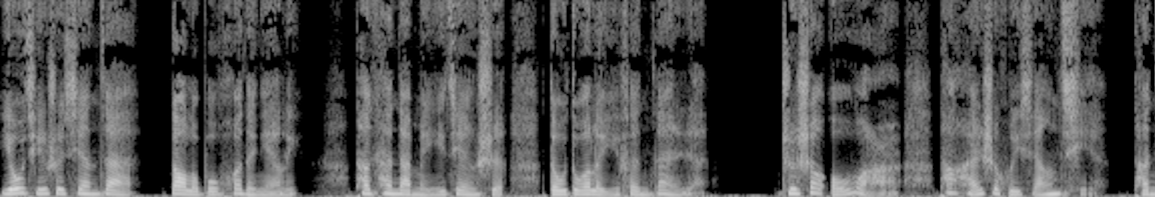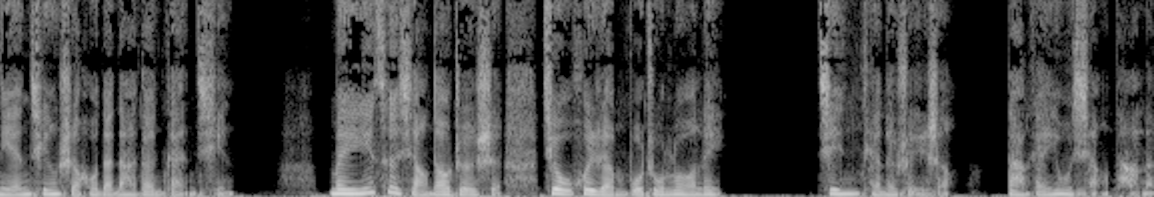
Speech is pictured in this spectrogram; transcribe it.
尤其是现在到了不惑的年龄，他看待每一件事都多了一份淡然。只是偶尔，他还是会想起他年轻时候的那段感情，每一次想到这事，就会忍不住落泪。今天的水生大概又想他了，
